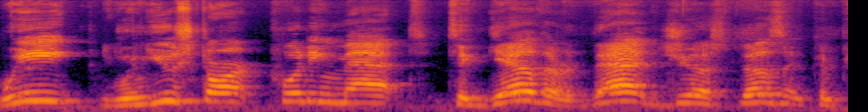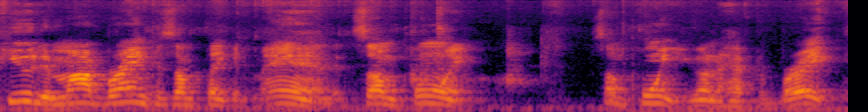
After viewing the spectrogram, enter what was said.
we when you start putting that together that just doesn't compute in my brain because i'm thinking man at some point some point you're going to have to break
